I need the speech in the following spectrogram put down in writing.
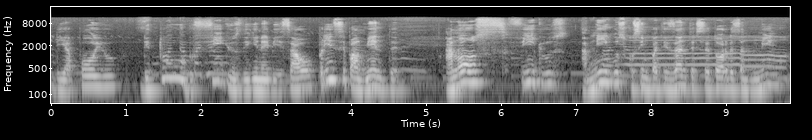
de apoio de todos filhos de Guiné-Bissau, principalmente a nós, filhos, amigos, com simpatizantes do setor de São Domingo,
